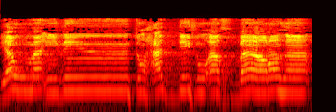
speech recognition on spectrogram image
يَوْمَئِذٍ تُحَدِّثُ أَخْبَارَهَا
